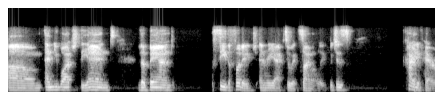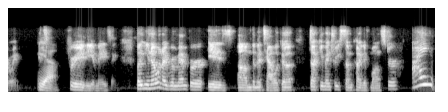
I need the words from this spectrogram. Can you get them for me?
Um, and you watch the end, the band see the footage and react to it silently, which is kind of harrowing. It's yeah. pretty amazing. But you know what I remember is um, the Metallica documentary, Some Kind of Monster. I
